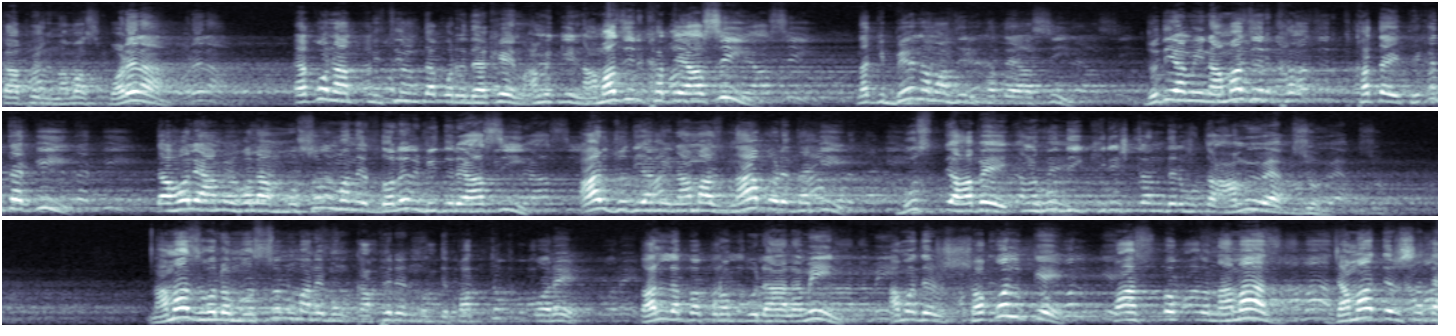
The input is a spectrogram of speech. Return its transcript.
কাফের নামাজ পড়ে না। এখন আপনি চিন্তা করে দেখেন, আমি কি নামাজের খাতে আসি? নাকি বেনামাজির খাতে আসি? যদি আমি নামাজের খাতায় থেকে থাকি, তাহলে আমি হলাম মুসলমানের দলের ভিতরে আসি। আর যদি আমি নামাজ না পড়ে থাকি, বুঝতে হবে ইহুদি খ্রিস্টানদের মতো আমিও একজন। নামাজ হলো মুসলমান এবং কাফেরের মধ্যে পার্থক্য করে। তো আল্লাহ পাক রব্বুল আলামিন আমাদের সকলকে পাঁচ নামাজ জামাতের সাথে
